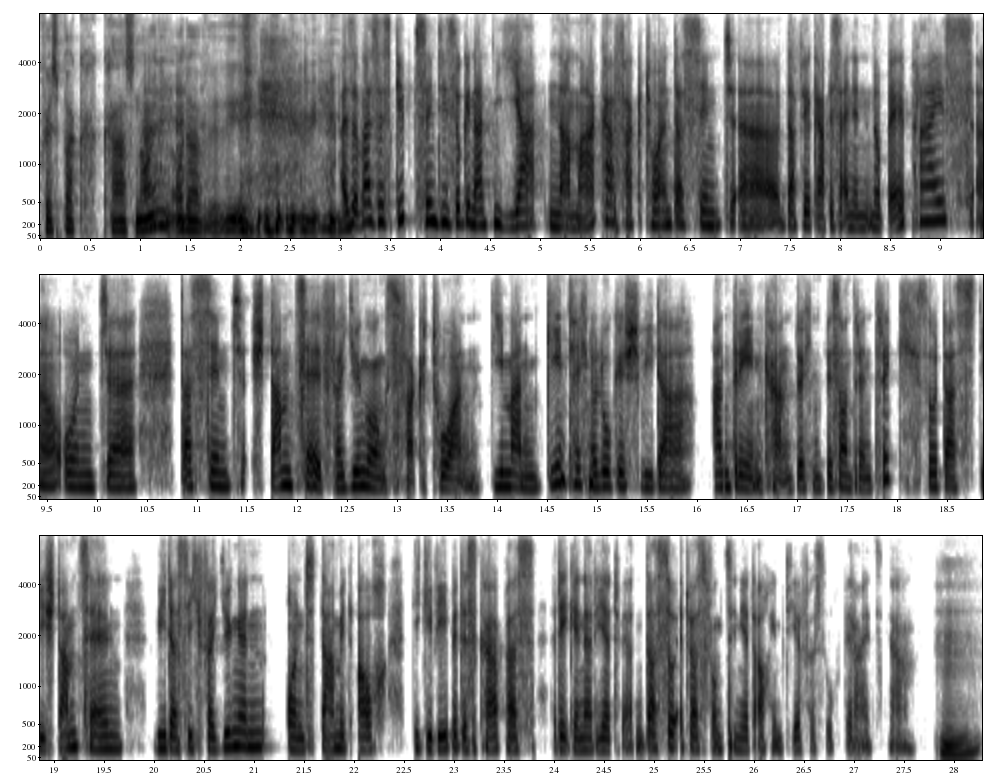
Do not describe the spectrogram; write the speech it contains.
CRISPR-Cas9 oder wie, wie, wie, Also was es gibt, sind die sogenannten Yanamaka-Faktoren. Das sind, äh, dafür gab es einen Nobelpreis äh, und äh, das sind Stammzellverjüngungsfaktoren, die man gentechnologisch wieder andrehen kann durch einen besonderen Trick, so dass die Stammzellen wieder sich verjüngen und damit auch die Gewebe des Körpers regeneriert werden. Das so etwas funktioniert auch im Tierversuch bereits. Ja. Hm,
